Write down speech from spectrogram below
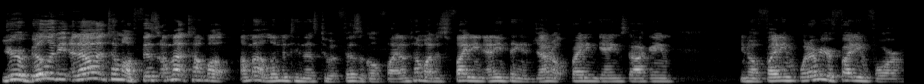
your ability, and I'm not talking about phys- I'm not talking about I'm not limiting this to a physical fight. I'm talking about just fighting anything in general, fighting gang stalking, you know, fighting whatever you're fighting for.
